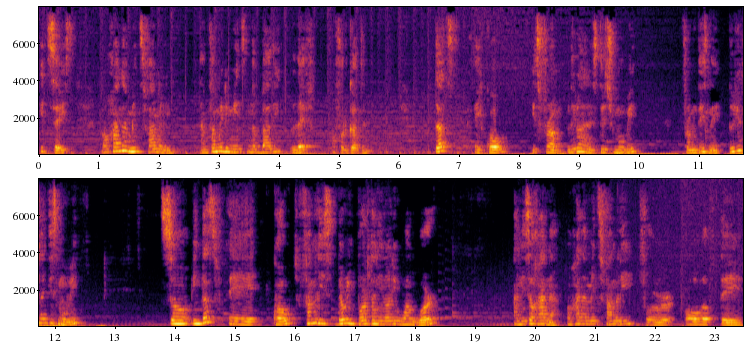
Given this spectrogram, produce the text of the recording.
It says, Ohana means family, and family means nobody left or forgotten. That's a quote. It's from Lilo and Stitch movie from Disney. Do you like this movie? So in that uh, quote, family is very important in only one word, and it's Ohana. Ohana means family for all of the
